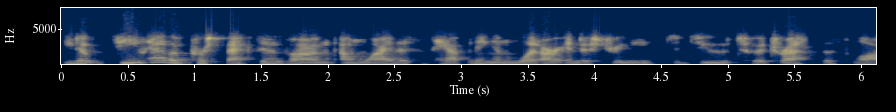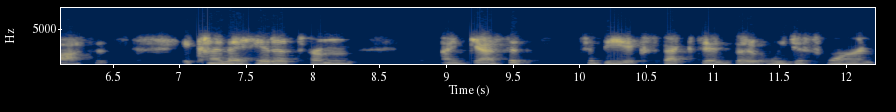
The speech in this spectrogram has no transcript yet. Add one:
you know do you have a perspective on on why this is happening and what our industry needs to do to address this loss? It's it kind of hit us from i guess it's to be expected but we just weren't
